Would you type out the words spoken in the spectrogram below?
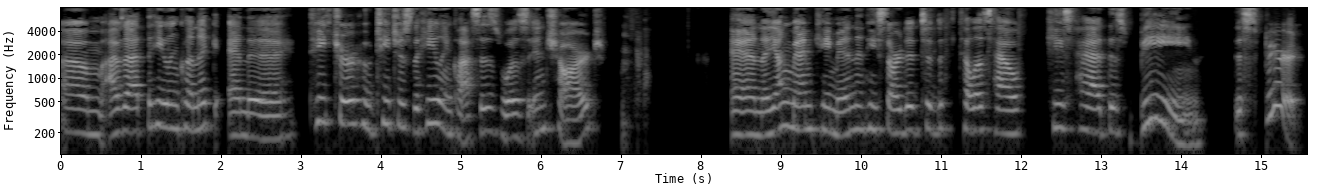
um, I was at the healing clinic and the teacher who teaches the healing classes was in charge. And a young man came in and he started to tell us how he's had this being, this spirit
